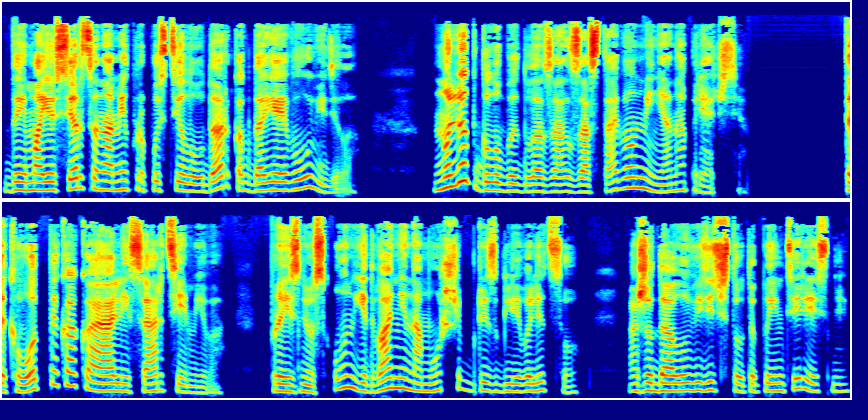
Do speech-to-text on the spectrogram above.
Да и мое сердце на миг пропустило удар, когда я его увидела. Но лед в голубых глазах заставил меня напрячься. «Так вот ты какая, Алиса Артемьева!» — произнес он, едва не наморщив брезгливо лицо. Ожидал увидеть что-то поинтереснее.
